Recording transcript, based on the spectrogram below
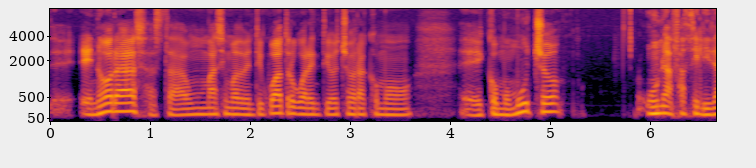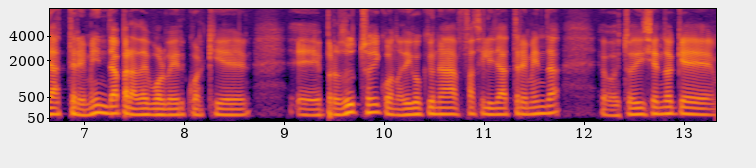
eh, en horas hasta un máximo de 24 o 48 horas como, como mucho una facilidad tremenda para devolver cualquier eh, producto. Y cuando digo que una facilidad tremenda os estoy diciendo que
